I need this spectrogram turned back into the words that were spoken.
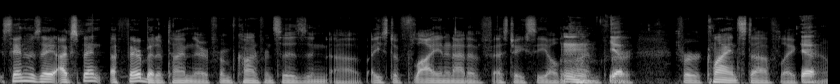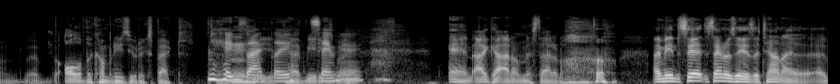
San Jose, I've spent a fair bit of time there from conferences, and uh, I used to fly in and out of SJC all the time for Mm, yep. For client stuff, like Yep. you know, all of the companies you'd expect. to exactly. have Same with. here. and I got, I don't miss that at all. I mean, San, San Jose is a town I, I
